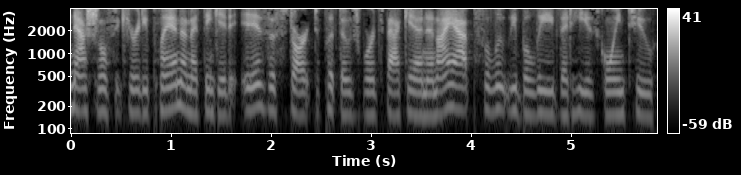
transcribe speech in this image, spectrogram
national security plan. And I think it is a start to put those words back in. And I absolutely believe that he is going to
